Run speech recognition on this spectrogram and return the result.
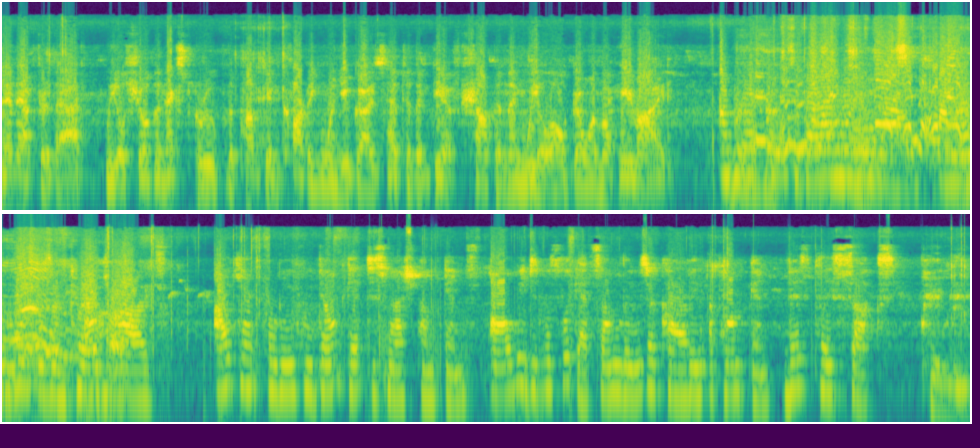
Then after that, we'll show the next group the pumpkin carving when you guys head to the gift shop and then we'll all go on the hayride. I can't to go on the ride. I love horses and carriage rides. I can't believe we don't get to smash pumpkins. All we did was look at some loser carving a pumpkin. This place sucks. Caillou,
